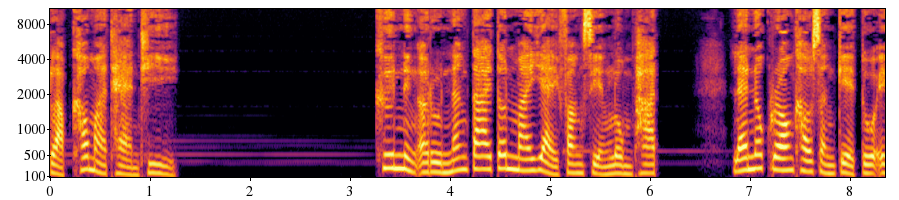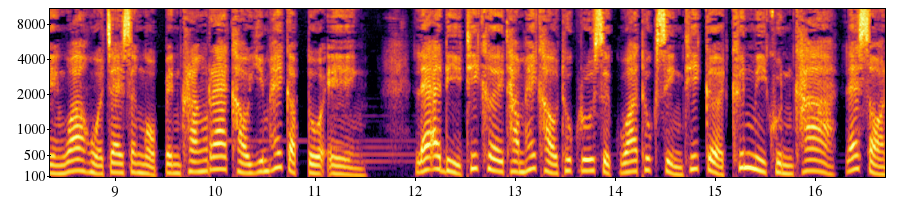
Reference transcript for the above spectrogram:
กลับเข้ามาแทนที่ คืนหนึ่งอรุณนั่งใต้ต้นไม้ใหญ่ฟังเสียงลมพัด และนกร้องเขาสังเกตตัวเองว่าหัวใจสงบเป็นครั้งแรกเขายิ้มให้กับตัวเอง และอดีตที่เคยทำให้เขาทุกรู้สึกว่าทุกสิ่งที่เกิดขึ้นมีคุณค่าและสอน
